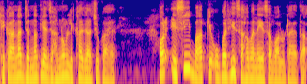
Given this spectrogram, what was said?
ठिकाना जन्नत या जहन्नुम लिखा जा चुका है। और इसी बात के ऊपर ही साहबा ने यह सवाल उठाया था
